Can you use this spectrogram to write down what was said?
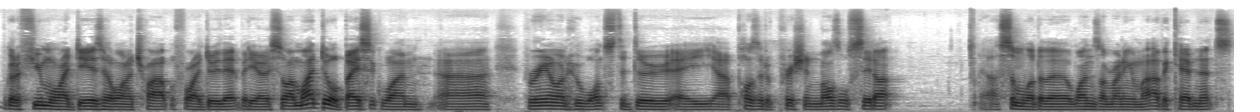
I've got a few more ideas that I want to try out before I do that video. So I might do a basic one uh, for anyone who wants to do a uh, positive pressure nozzle setup uh, similar to the ones I'm running in my other cabinets,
